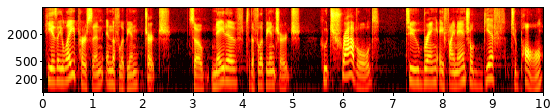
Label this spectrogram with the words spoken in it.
He is a layperson in the Philippian church, so native to the Philippian church, who traveled to bring a financial gift to Paul.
